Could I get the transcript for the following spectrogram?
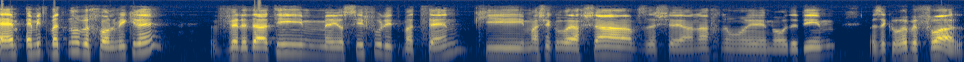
הם, הם התמתנו בכל מקרה. ולדעתי הם יוסיפו להתמתן, כי מה שקורה עכשיו זה שאנחנו אה, מעודדים, וזה קורה בפועל.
